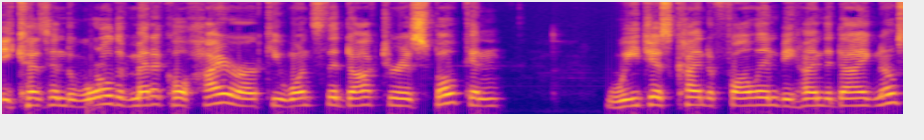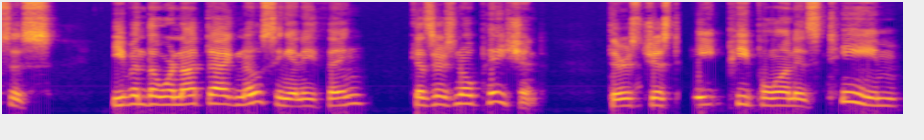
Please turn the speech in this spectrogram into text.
Because in the world of medical hierarchy, once the doctor has spoken, we just kind of fall in behind the diagnosis, even though we're not diagnosing anything because there's no patient. There's just eight people on his team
